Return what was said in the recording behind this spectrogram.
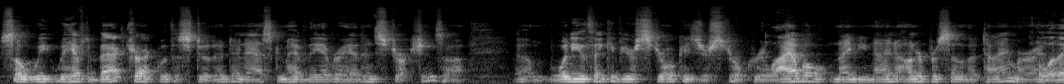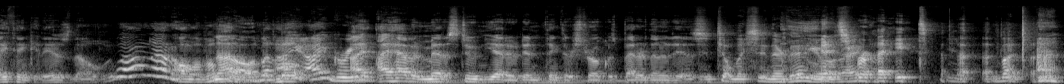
So we, we have to backtrack with the student and ask them, have they ever had instructions? Uh, um, what do you think of your stroke? Is your stroke reliable 99, 100% of the time? Or Well, they think it is, though. Well, not all of them. Not all of but them. I, No. I agree I, I haven't met a student yet who didn't think their stroke was better than it is. until they see their video, That's right? right. But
